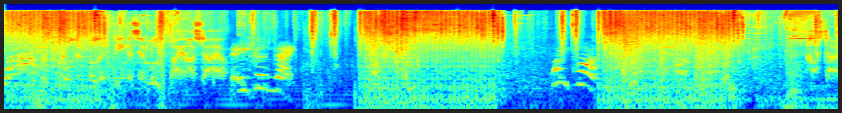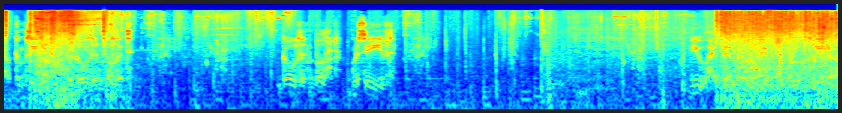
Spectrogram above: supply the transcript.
What happened? Golden bullet being assembled by hostile. Say good night. Wait one. Hostile completing the golden bullet. Golden bullet received. You have been promoted to group leader.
